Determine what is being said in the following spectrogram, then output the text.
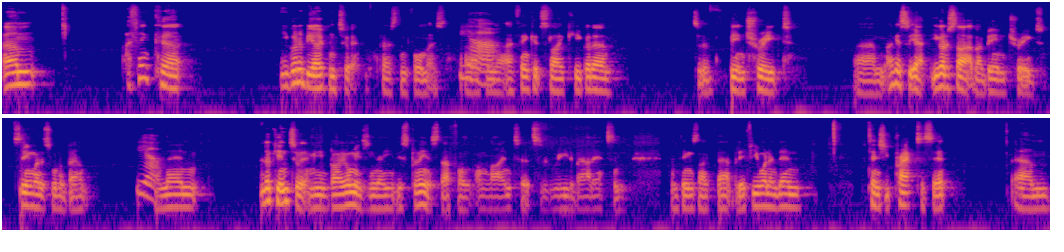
Um, I think uh, you've got to be open to it first and foremost. I Yeah. I think it's like you've got to sort of be intrigued. Um, I guess yeah, you got to start by being intrigued, seeing what it's all about, yeah, and then look into it. I mean, by all means, you know, there's plenty of stuff on, online to of read about it and and things like that. But if you want to then potentially practice it, um,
